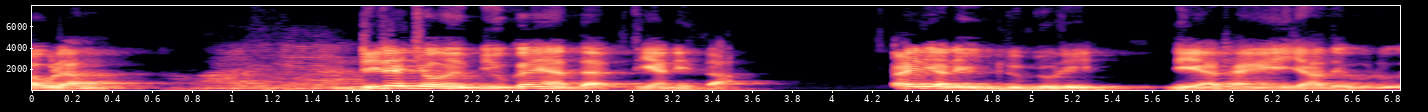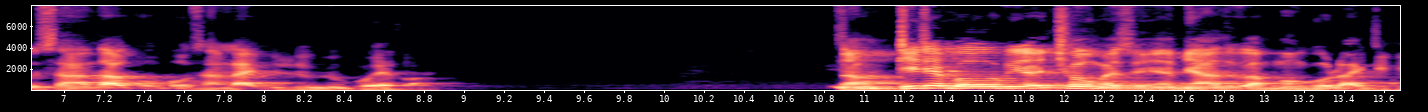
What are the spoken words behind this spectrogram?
ဟုတ်လား ဒီတဲ့ချုပ်ရင်ပြူကန်းရတက်ဒီကနေသားအဲ့ဒီကနေလူမျိုးတွေနေရာထိုင်ခင်းရာသီဥတုအစားအသောက်ကိုပုံစံလိုက်ပြီးလူမျိုးကွဲသွားနော်ဒီတဲ့ပို့ပြီးတော့ချုပ်မယ်ဆိုရင်အများစုကမွန်ဂိုလိုက်တွေ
